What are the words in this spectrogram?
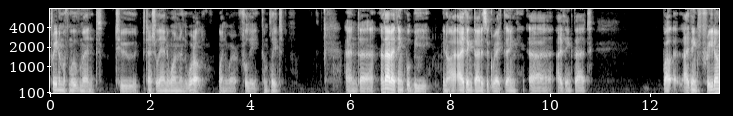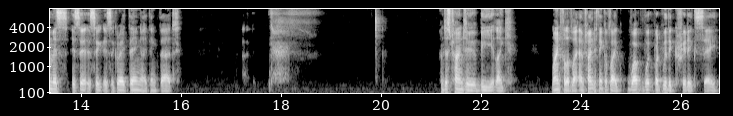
freedom of movement to potentially anyone in the world when we're fully complete. And uh, and that I think will be, you know, I, I think that is a great thing. Uh, I think that, well, I think freedom is is a, is a, is a great thing. I think that. I'm just trying to be like mindful of like I'm trying to think of like what what what would the critics say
